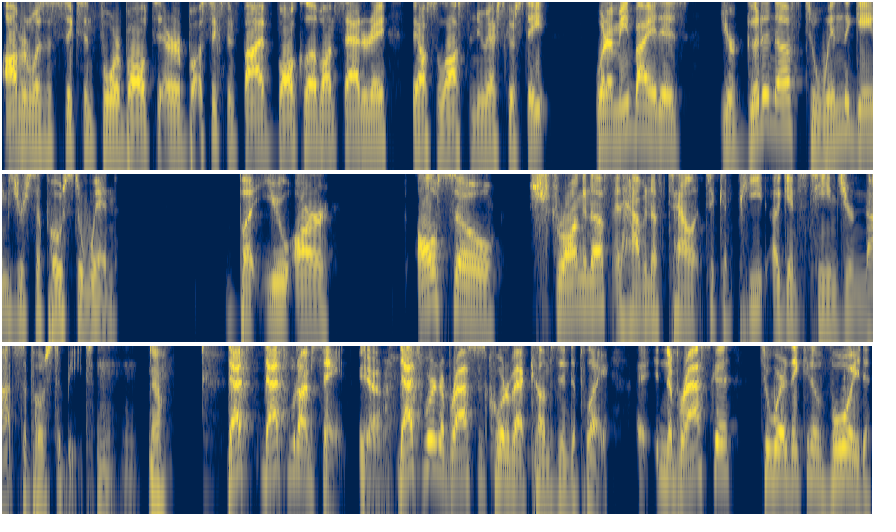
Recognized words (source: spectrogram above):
Auburn was a six and four ball t- or six and five ball club on Saturday. They also lost to New Mexico State. What I mean by it is you're good enough to win the games you're supposed to win, but you are also strong enough and have enough talent to compete against teams you're not supposed to beat. Mhm. That's that's what I'm saying. Yeah. That's where Nebraska's quarterback comes into play. Uh, Nebraska to where they can avoid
